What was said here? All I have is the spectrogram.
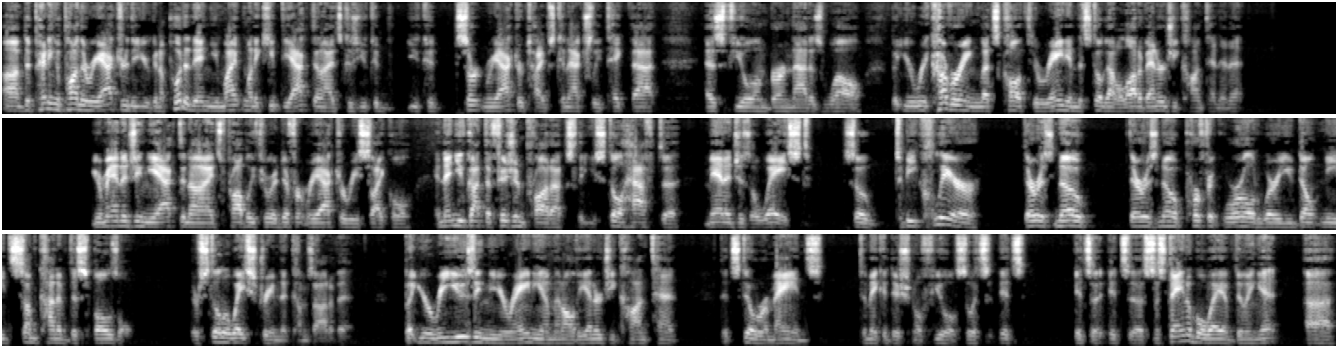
Um, depending upon the reactor that you're going to put it in, you might want to keep the actinides because you could you could certain reactor types can actually take that as fuel and burn that as well. But you're recovering, let's call it the uranium that's still got a lot of energy content in it. You're managing the actinides probably through a different reactor recycle, and then you've got the fission products that you still have to manage as a waste. So to be clear, there is no there is no perfect world where you don't need some kind of disposal. There's still a waste stream that comes out of it. But you're reusing the uranium and all the energy content that still remains to make additional fuel. So it's it's it's a it's a sustainable way of doing it. Uh,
